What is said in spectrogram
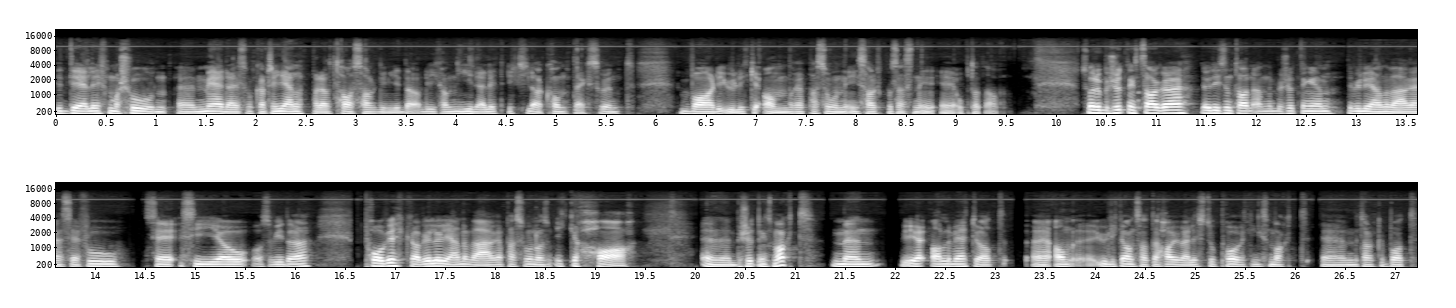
De deler informasjon eh, med deg som kanskje hjelper deg å ta salget videre. De kan gi deg litt ytterligere kontekst rundt hva de ulike andre personene i salgsprosessen er opptatt av. Så er det beslutningstagere. Det er jo de som tar den endelige beslutningen. Det vil jo gjerne være CFO, CEO osv. Påvirker vil jo gjerne være personer som ikke har eh, beslutningsmakt, men vi alle vet jo at uh, an, ulike ansatte har jo veldig stor påvirkningsmakt uh, med tanke på at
